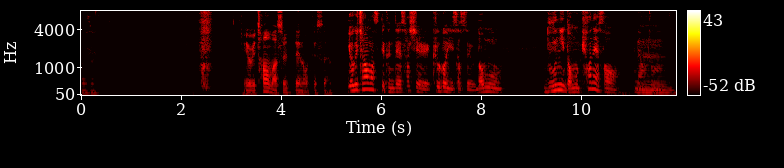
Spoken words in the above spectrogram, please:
맞아. 여기 처음 왔을 때는 어땠어요? 여기 처음 왔을 때 근데 사실 그건 있었어요 너무 눈이 너무 편해서 그냥 좀 음,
